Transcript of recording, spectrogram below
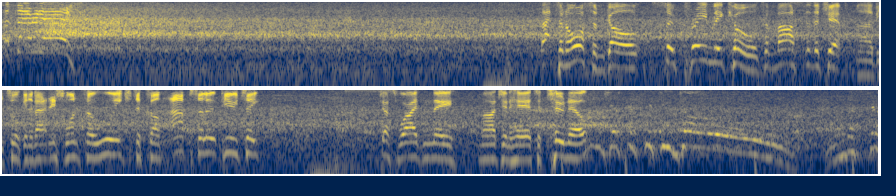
And there it is! That's an awesome goal, supremely cool to master the chip. Oh, I'll be talking about this one for weeks to come. Absolute beauty. Just widen the margin here to 2-0. Manchester City goal. Number 7,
